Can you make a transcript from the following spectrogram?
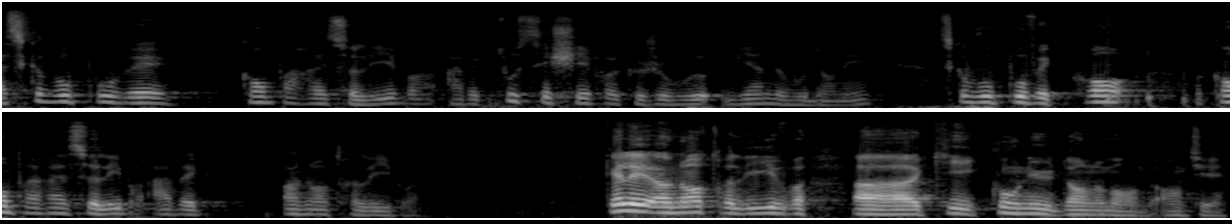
Est-ce que vous pouvez comparer ce livre avec tous ces chiffres que je viens de vous donner? Est-ce que vous pouvez comparer ce livre avec un autre livre? Quel est un autre livre euh, qui est connu dans le monde entier?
